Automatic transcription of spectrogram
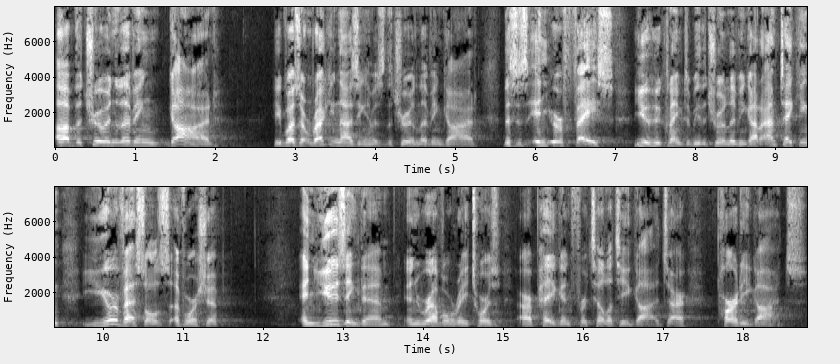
of the true and living God. He wasn't recognizing him as the true and living God. This is in your face, you who claim to be the true and living God. I'm taking your vessels of worship and using them in revelry towards our pagan fertility gods, our party gods.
